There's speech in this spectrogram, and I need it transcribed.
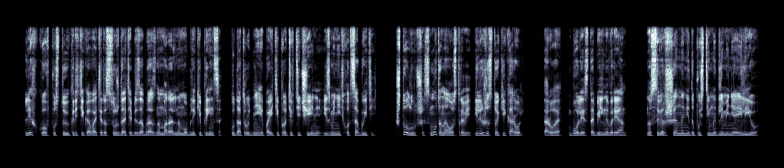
Легко впустую критиковать и рассуждать о безобразном моральном облике принца. Куда труднее пойти против течения, изменить ход событий. Что лучше, смута на острове или жестокий король? Второе – более стабильный вариант. Но совершенно недопустимый для меня Илью.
